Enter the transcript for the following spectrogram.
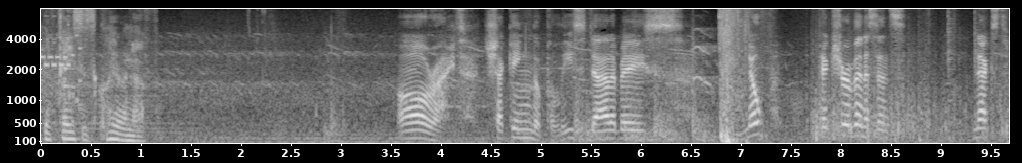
Think the face is clear enough. All right, checking the police database. Nope. Picture of innocence. Next.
